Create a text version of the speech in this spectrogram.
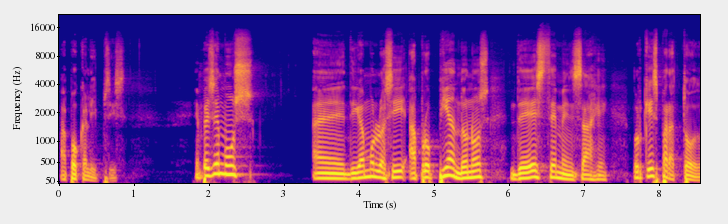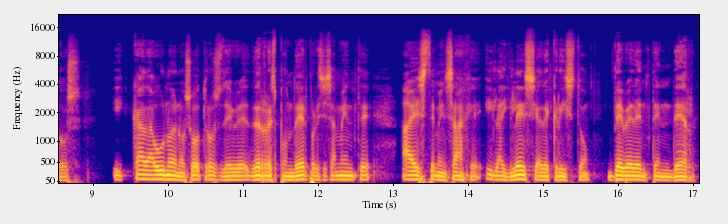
Apocalipsis. Empecemos, eh, digámoslo así, apropiándonos de este mensaje, porque es para todos y cada uno de nosotros debe de responder precisamente a este mensaje y la iglesia de Cristo debe de entender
